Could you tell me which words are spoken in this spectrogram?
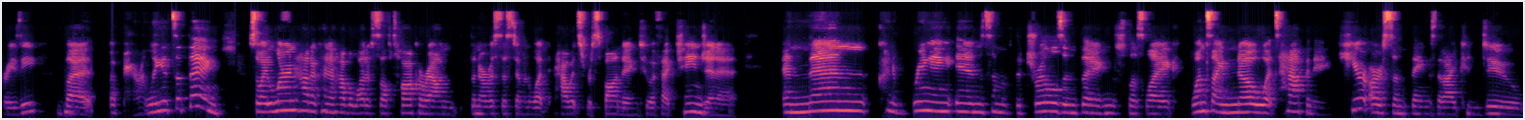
crazy mm-hmm. but apparently it's a thing. So I learned how to kind of have a lot of self-talk around the nervous system and what how it's responding to affect change in it. And then kind of bringing in some of the drills and things was like once I know what's happening, here are some things that I can do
